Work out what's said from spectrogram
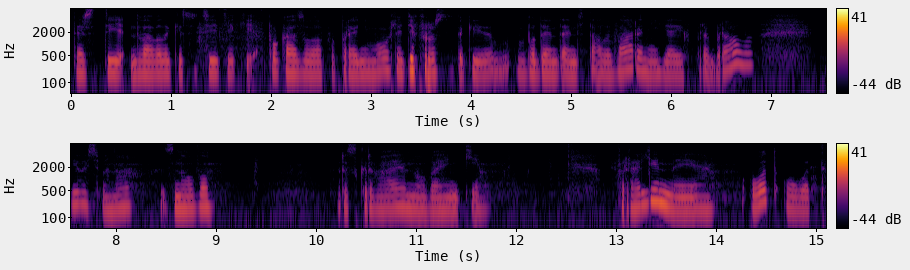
Теж ті два великі суцвіття, які я показувала в попередньому огляді, просто такі в один день стали варені, я їх прибрала. І ось вона знову розкриває новенькі. Праліне. От-от.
